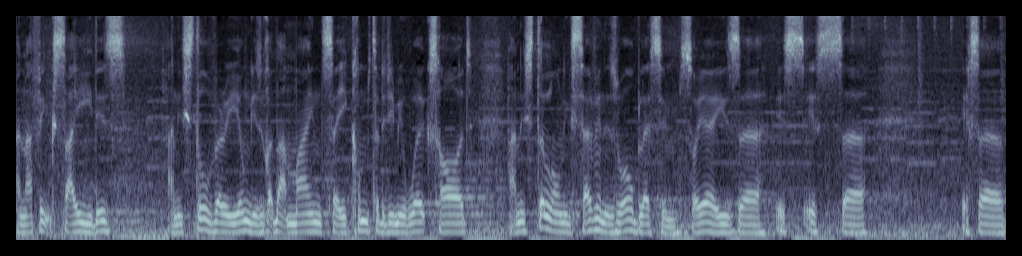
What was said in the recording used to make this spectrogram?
And I think Saeed is, and he's still very young. He's got that mindset. He comes to the gym, he works hard, and he's still only seven as well. Bless him. So yeah, he's, uh, it's, it's, uh, it's a,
